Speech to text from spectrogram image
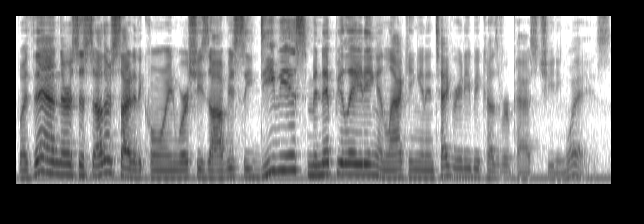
But then there's this other side of the coin where she's obviously devious, manipulating, and lacking in integrity because of her past cheating ways.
